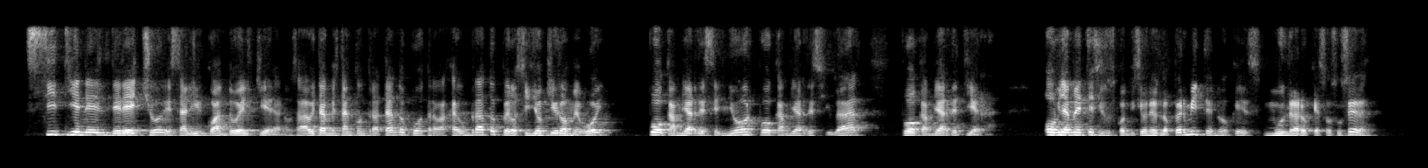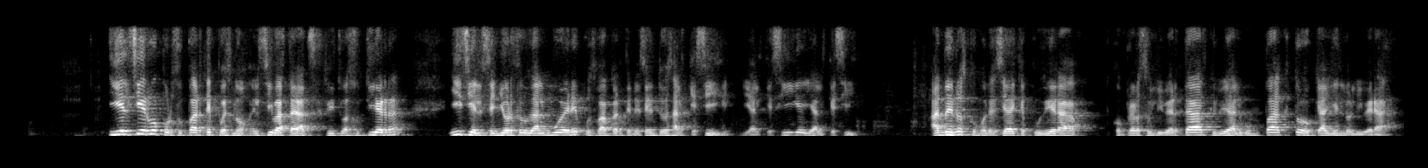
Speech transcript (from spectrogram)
sí tiene el derecho de salir cuando él quiera. ¿no? O sea, ahorita me están contratando, puedo trabajar un rato, pero si yo quiero me voy, puedo cambiar de señor, puedo cambiar de ciudad, puedo cambiar de tierra. Obviamente si sus condiciones lo permiten, ¿no? que es muy raro que eso suceda. Y el siervo, por su parte, pues no, él sí va a estar adscrito a su tierra y si el señor feudal muere, pues va a pertenecer entonces al que sigue, y al que sigue, y al que sigue. A menos, como decía, de que pudiera comprar su libertad, que hubiera algún pacto o que alguien lo liberara.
